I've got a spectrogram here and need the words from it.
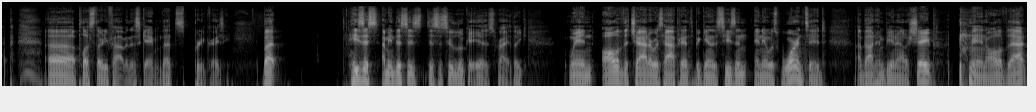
uh plus 35 in this game. That's pretty crazy. But he's just I mean this is this is who Luka is, right? Like when all of the chatter was happening at the beginning of the season and it was warranted about him being out of shape and all of that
